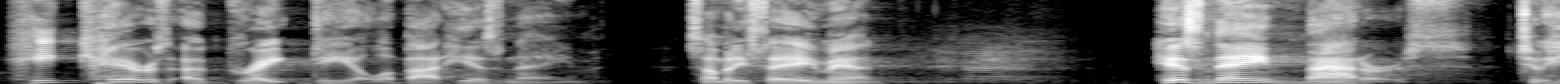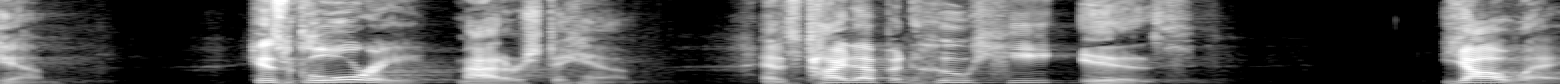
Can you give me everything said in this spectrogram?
He cares a great deal about His name. Somebody say, Amen. His name matters to Him, His glory matters to Him. And it's tied up in who He is Yahweh,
